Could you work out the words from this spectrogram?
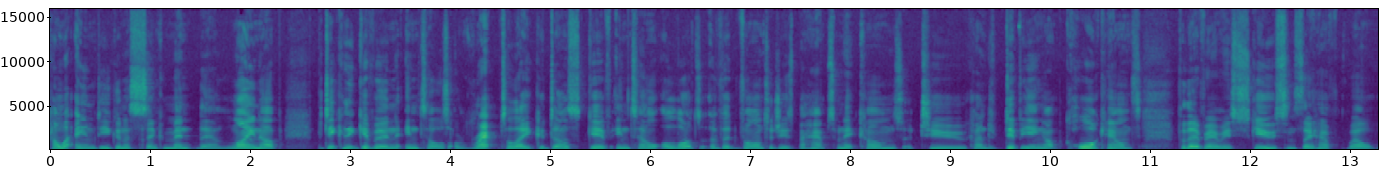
how are AMD going to segment their lineup, particularly given Intel's Raptor Lake does give Intel a lot of advantages perhaps when it comes to kind of divvying up core counts for their various SKUs since they have well,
